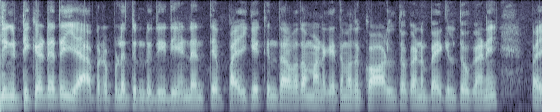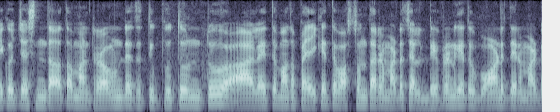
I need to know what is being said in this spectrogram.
దీనికి టికెట్ అయితే యాభై రూపాయలు అయితే ఉంటుంది. ఇది ఏంటంటే పైకి ఎక్కిన తర్వాత మనకైతే మాత్రం కార్లతో కానీ బైకులతో కానీ పైకి వచ్చేసిన తర్వాత మన రౌండ్ అయితే తిప్పుతుంటూ వాళ్ళైతే మొత్తం పైకి అయితే వస్తుంటారనమాట చాలా డిఫరెంట్గా అయితే బాగుంటుంది అనమాట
